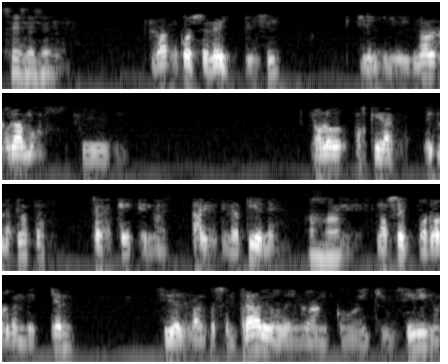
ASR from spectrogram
Sí, sí, sí. El banco es el HBC y no logramos eh, no logramos que la plata, o sea, que, que no, alguien la tiene, Ajá. eh, no sé por orden de quién, si del Banco Central o del Banco HBC, no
